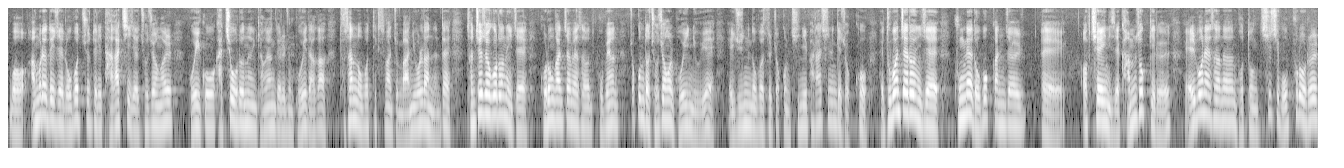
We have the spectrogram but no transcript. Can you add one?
뭐 아무래도 이제 로봇주들이 다 같이 이제 조정을 보이고 오르는 경향들을 좀 보이다가 두산 로보틱스만 좀 많이 올랐는데 전체적으로는 이제 그런 관점에서 보면 조금 더 조정을 보인 이후에 유진 로봇을 조금 진입을 하시는 게 좋고 두 번째로는 이제 국내 로봇 관절 에, 업체인 이제 감속기를 일본에서는 보통 75%를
